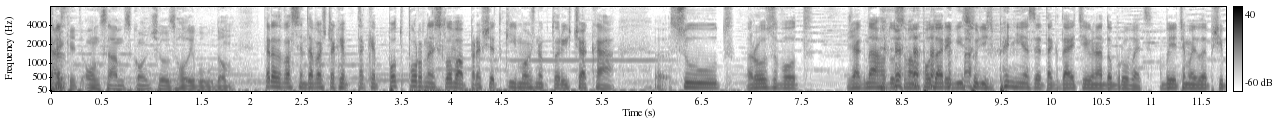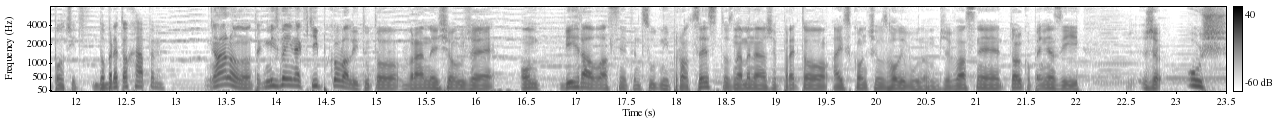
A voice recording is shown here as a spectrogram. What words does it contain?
aj keď on sám skončil s Hollywoodom. teraz vlastne dávaš také, také podporné slova pre všetkých možno, ktorých čaká e, súd, rozvod, že ak náhodou sa vám podarí vysúdiť peniaze, tak dajte ju na dobrú vec a budete mať lepší pocit. Dobre to chápem? Áno, no, tak my sme inak vtipkovali túto v rannej show, že on vyhral vlastne ten súdny proces, to znamená, že preto aj skončil s Hollywoodom, že vlastne toľko peňazí, že už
